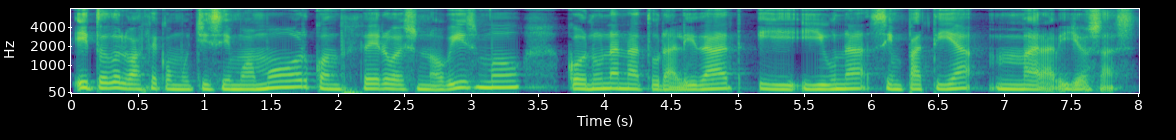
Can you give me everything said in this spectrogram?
Y todo lo hace con muchísimo amor, con cero esnovismo, con una naturalidad y una simpatía maravillosas.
